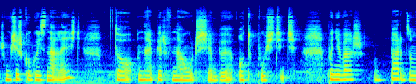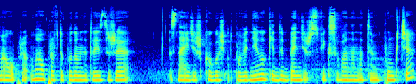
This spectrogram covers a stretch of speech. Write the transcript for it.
że musisz kogoś znaleźć, to najpierw naucz się, by odpuścić, ponieważ bardzo mało, mało prawdopodobne to jest, że znajdziesz kogoś odpowiedniego, kiedy będziesz sfiksowana na tym punkcie,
